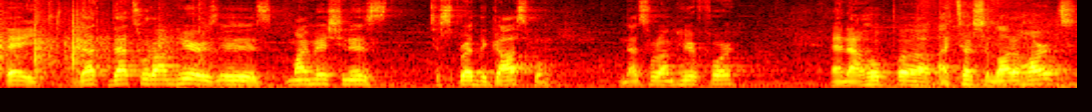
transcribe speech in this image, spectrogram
Hey, that, that's what I'm here. Is, is my mission is to spread the gospel, and that's what I'm here for. And I hope uh, I touched a lot of hearts.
